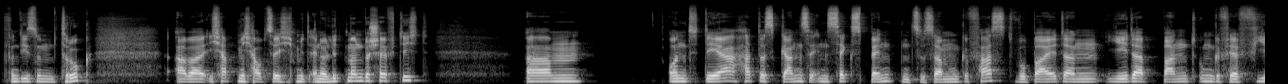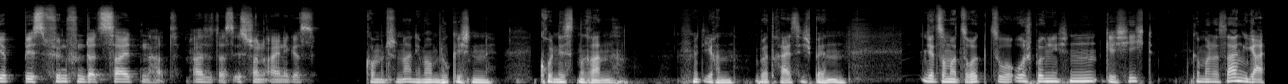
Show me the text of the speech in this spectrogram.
von diesem Druck. Aber ich habe mich hauptsächlich mit Enno Littmann beschäftigt. Ähm, und der hat das Ganze in sechs Bänden zusammengefasst, wobei dann jeder Band ungefähr vier bis 500 Seiten hat. Also das ist schon einiges. Kommen schon an die mamlukischen Chronisten ran mit ihren über 30 Bänden. Jetzt nochmal zurück zur ursprünglichen Geschichte. Kann man das sagen? Egal.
